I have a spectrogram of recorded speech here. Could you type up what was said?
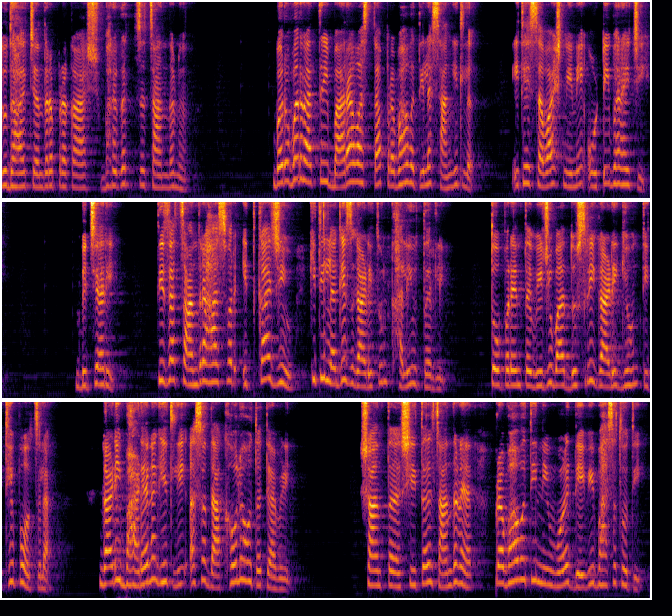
दुधाळ चंद्रप्रकाश भरगच्च चांदणं. बरोबर रात्री बारा वाजता प्रभावतीला सांगितलं इथे सवाशनीने ओटी भरायची. बिचारी तिचा चांद्रहासवर इतका जीव की ती लगेच गाडीतून खाली उतरली. तोपर्यंत विजूबा दुसरी गाडी घेऊन तिथे पोहोचला. गाडी भाड्यानं घेतली असं दाखवलं होतं त्यावेळी. शांत शीतल चांदण्यात प्रभावती निव्वळ देवी भासत होती.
